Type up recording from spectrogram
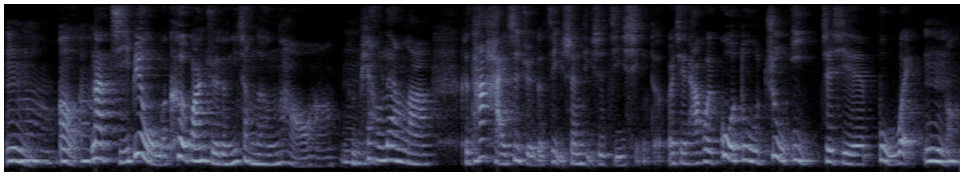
嗯嗯，那即便我们客观觉得你长得很好啊，很漂亮啦，可他还是觉得自己身体是畸形的，而且他会过度注意这些部位，嗯。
